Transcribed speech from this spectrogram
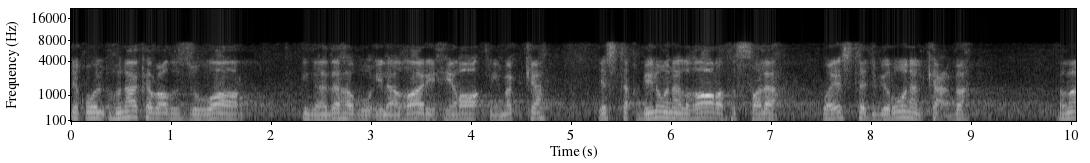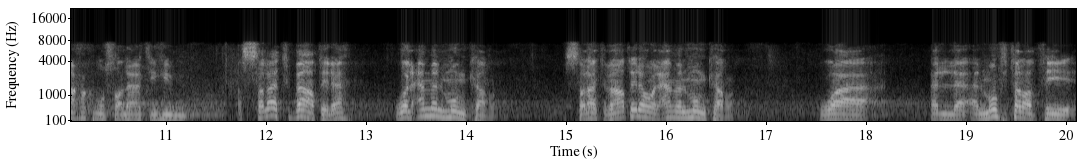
يقول هناك بعض الزوار إذا ذهبوا إلى غار حراء في مكة يستقبلون الغار في الصلاة ويستدبرون الكعبة فما حكم صلاتهم؟ الصلاة باطلة والعمل منكر. الصلاة باطلة والعمل منكر. والمفترض في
